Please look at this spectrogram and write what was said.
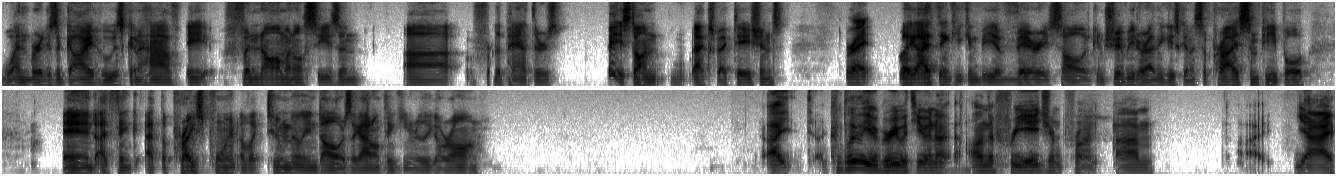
Wennberg is a guy who is going to have a phenomenal season uh, for the Panthers based on expectations. Right. Like I think he can be a very solid contributor. I think he's going to surprise some people. And I think at the price point of like $2 million, like I don't think you can really go wrong. I completely agree with you. And I, on the free agent front, um, I, yeah, I,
